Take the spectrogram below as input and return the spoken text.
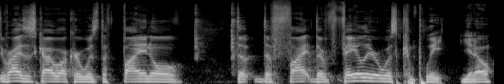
Rise of Skywalker was the final the the fi- the failure was complete, you know?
